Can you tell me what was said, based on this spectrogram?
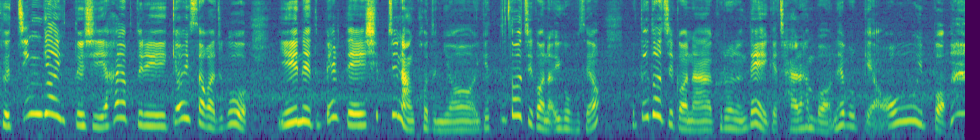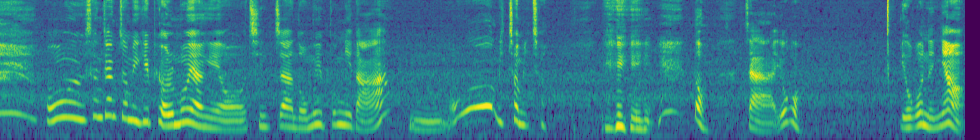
그 찡겨 있듯이 하엽들이 껴 있어가지고 얘네들 뺄때 쉽진 않거든요. 이게 뜯어지거나 이거 보세요. 뜯어지거나 그러는데 이게 잘 한번 해볼게요. 어우 이뻐. 어우 생장점 이게 별 모양이에요. 진짜 너무 이쁩니다. 음, 오 미쳐 미쳐. 또 자 요거 요거는요.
